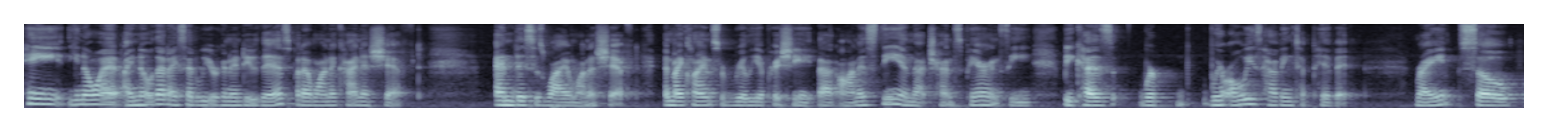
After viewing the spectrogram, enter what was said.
hey, you know what? I know that I said we were going to do this, but I want to kind of shift. And this is why I want to shift. And my clients really appreciate that honesty and that transparency because we're we're always having to pivot, right? So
